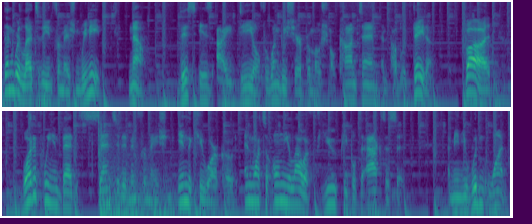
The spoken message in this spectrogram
then we're led to the information we need. Now, this is ideal for when we share promotional content and public data. But what if we embed sensitive information in the QR code and want to only allow a few people to access it? I mean, you wouldn't want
